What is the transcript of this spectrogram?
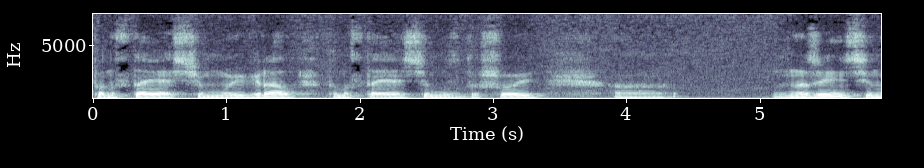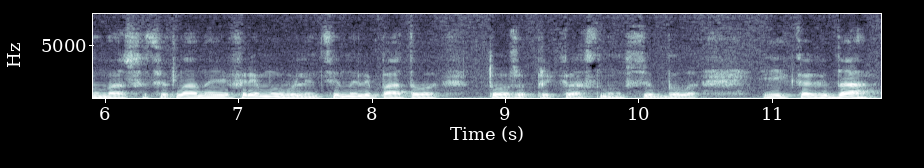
по-настоящему играл, по-настоящему с душой. На женщину нашу Светлана Ефремова, Валентина Липатова тоже прекрасно все было. И когда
